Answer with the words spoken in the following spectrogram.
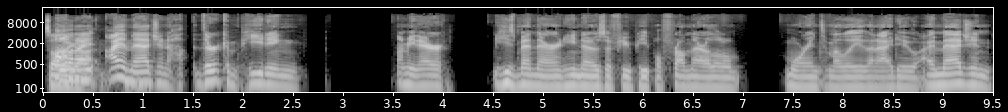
That's all Well, they and got. I, I imagine they're competing. I mean, Eric, he's been there and he knows a few people from there a little more intimately than I do. I imagine,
